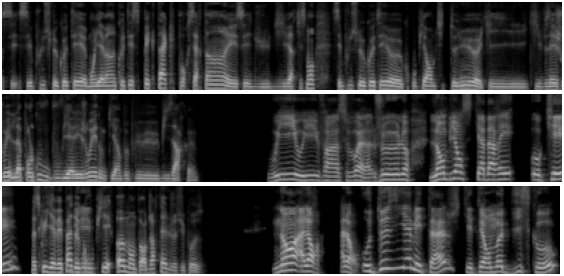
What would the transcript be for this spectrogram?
c'est plus le côté. Bon, il y avait un côté spectacle pour certains et c'est du divertissement. C'est plus le côté croupière en petite tenue qui qui faisait jouer. Là, pour le coup, vous pouviez aller jouer, donc qui est un peu plus bizarre quand même. Oui, oui. Enfin, voilà. Je l'ambiance cabaret, ok. Parce qu'il n'y avait pas de croupier homme en porte-jartel, je suppose. Non, alors, alors au deuxième étage, qui était en mode disco,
